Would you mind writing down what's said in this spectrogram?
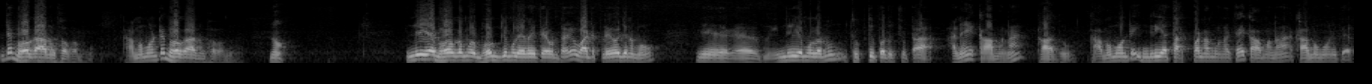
అంటే భోగానుభవము. కామము అంటే భోగానుభవము. నో. ఇంద్రియ భోగము భోగ్యములు ఏవైతే ఉంటాయో వాటి ప్రయోజనము ఇంద్రియములను తృప్తిపరుచుట అనే కామన కాదు. కామము అంటే ఇంద్రియ తర్పణమునకే కామన కామము అని పేరు.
